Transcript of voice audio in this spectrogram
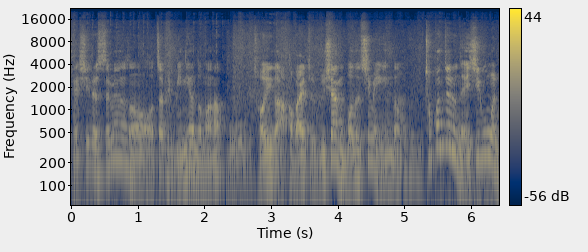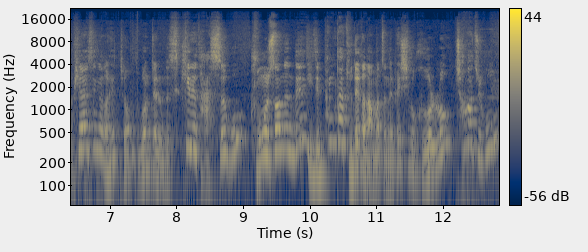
대시를 쓰면서 어차피 미니언도 많았고 저희가 아까 말했죠. 루시아는 먼저 치면 이긴다고. 첫 번째로는 애쉬궁을 피할 생각을 했죠. 두 번째로는 스킬을 다 쓰고 궁을 썼는데 이제 평타 두 대가 남았잖아요 패시브. 그걸로 쳐가지고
